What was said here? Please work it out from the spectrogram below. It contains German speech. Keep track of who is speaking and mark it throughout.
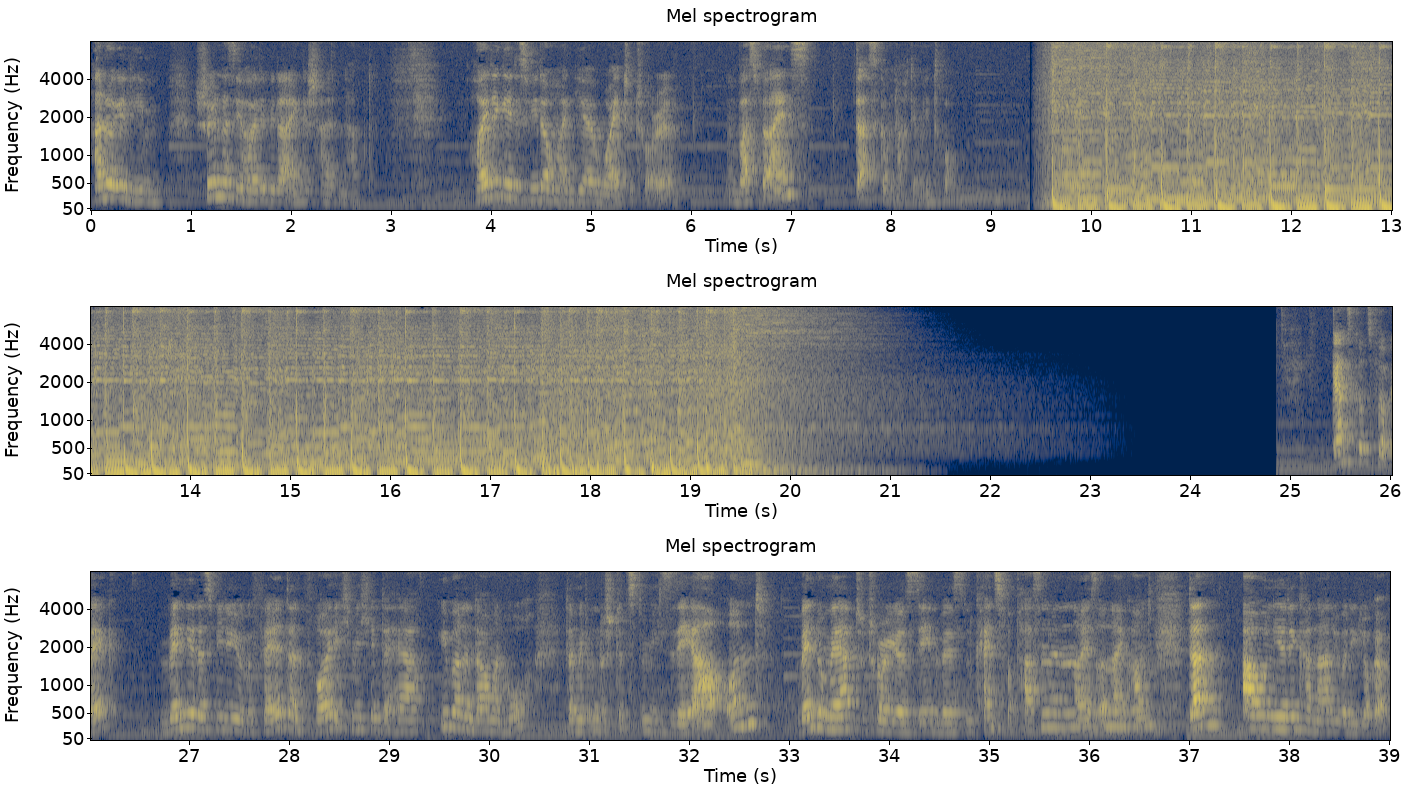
Speaker 1: Hallo ihr Lieben, schön, dass ihr heute wieder eingeschaltet habt. Heute geht es wieder um ein DIY-Tutorial. Um was für eins? Das kommt nach dem Intro. Ganz kurz vorweg, wenn dir das Video gefällt, dann freue ich mich hinterher über einen Daumen hoch. Damit unterstützt du mich sehr und wenn du mehr Tutorials sehen willst und keins verpassen, wenn ein neues online kommt, dann abonniere den Kanal über die Glocke.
